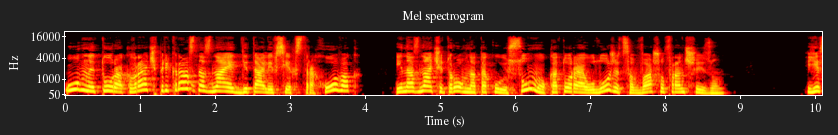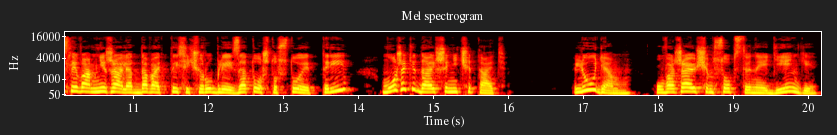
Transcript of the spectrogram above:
Умный турок-врач прекрасно знает детали всех страховок, и назначит ровно такую сумму, которая уложится в вашу франшизу. Если вам не жаль отдавать тысячу рублей за то, что стоит три, можете дальше не читать. Людям, уважающим собственные деньги,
